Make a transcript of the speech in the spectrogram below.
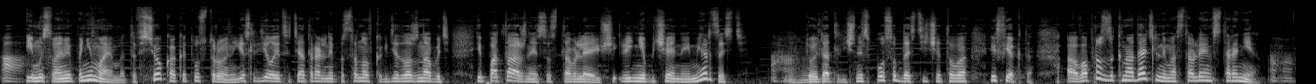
А. И мы с вами понимаем это все, как это устроено. Если делается театральная постановка, где должна быть эпатажная составляющая или необычайная мерзость, Ага. то это отличный способ достичь этого эффекта. А вопрос законодательный мы оставляем в стороне. Ага.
